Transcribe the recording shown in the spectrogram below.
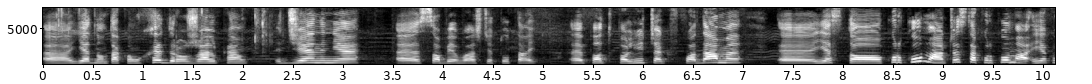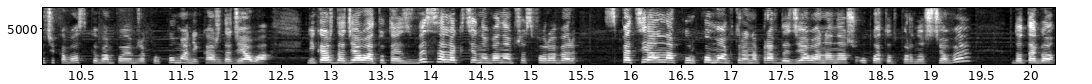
E, jedną taką hydrożelkę dziennie e, sobie właśnie tutaj e, pod policzek wkładamy. E, Jest to kurkuma, czysta kurkuma i jako ciekawostkę Wam powiem, że kurkuma nie każda działa. Nie każda działa, tutaj jest wyselekcjonowana przez Forever specjalna kurkuma, która naprawdę działa na nasz układ odpornościowy. Do tego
